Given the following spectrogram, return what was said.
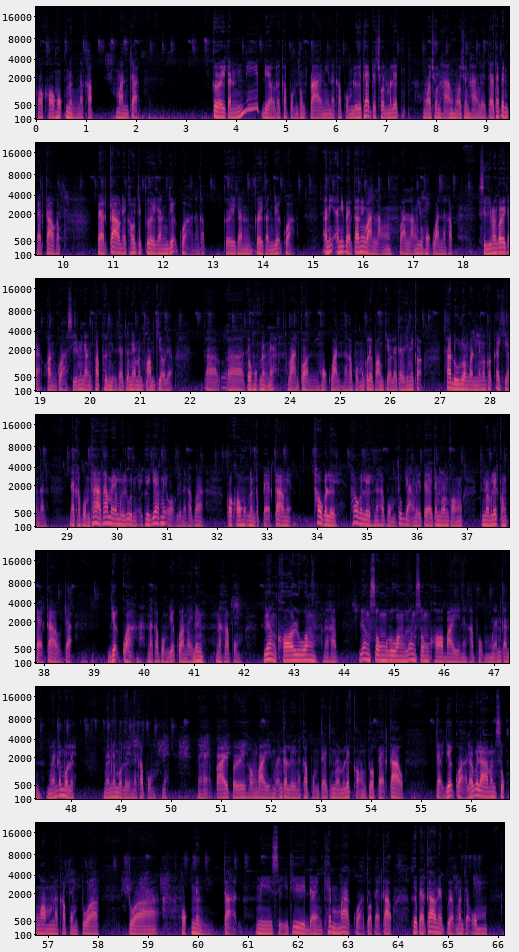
กขหกหนึ่งนะครับ มันจะ เกยกันนิดเดียวนะครับ ผมตรงปลายนี้นะครับ ผมหรือแทบจะชนเมล็ดหัวชนหางหัวชนหางเลย แต่ถ้าเป็นแปดเก้าครับแปดเก้าเนี่ยเขาจะเกยกันเยอะกว่านะครับ เกยกันเกยกันเยอะกว่า อันนี้อันนี้แปดเก้านี่หวานหลังหวานหลังอยู่หกวันนะครับ สีมันก็เลยจะอ่อนกว่า สีมันยังพับพึงอยู่แต่ตัวเนี้ยมันพร้อมเกี่ยวแล้วตัวหกหนึ่งเนี่ยหวานก่อนหกวันนะครับ ผมมันก็เลยพร้อมเกี่ยวแล้วแต่ทีนี้ก็ถ้าดูรวมกันเนี้ยมันก็ใกล้เคียงกันนะครับ ผมถ้าถ้าไม่เอามือรูดเนี่ยคือแยกไม่ออกเลยนะครับว่า กขหกหนึ่งกับแปดเก้าเนี่ยเท่ากันเลย เท่ากันเลยนะครับ ผมทุกอย่างเลยแต่จำนวนของจำนวนเมล็ดของ89จะเยอะกว่านะครับ ผมเยอะกว่าหน่อยนึงนะครับ ผมเรื่องคอรวงนะครับ เรื่องทรงรวง เรื่องทรงคอใบนะครับ ผมเหมือนกันเหมือนกันหมดเลย เหมือนกันหมดเลยนะครับ ผมเนี่ยนะฮะปลายเปยของใบเหมือนกันเลยนะครับ ผมแต่จำนวนเมล็ดของตัว 89 จะเยอะกว่าแล้วเวลามันสุกงอมนะครับ ผมตัวตัว 61 จะมีสีที่แดงเข้มมากกว่าตัว 89 คือ 89เนี่ยเปลือกมันจะอม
